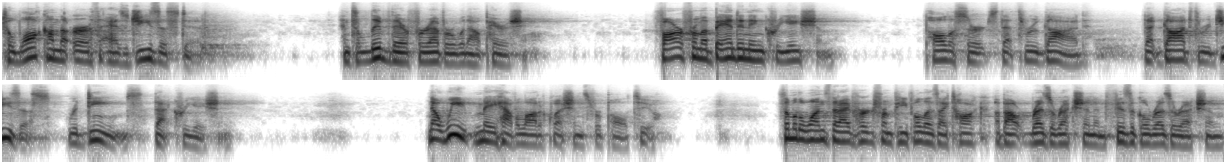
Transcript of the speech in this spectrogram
to walk on the earth as Jesus did, and to live there forever without perishing. Far from abandoning creation, Paul asserts that through God, that God through Jesus redeems that creation. Now, we may have a lot of questions for Paul too. Some of the ones that I've heard from people as I talk about resurrection and physical resurrection.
